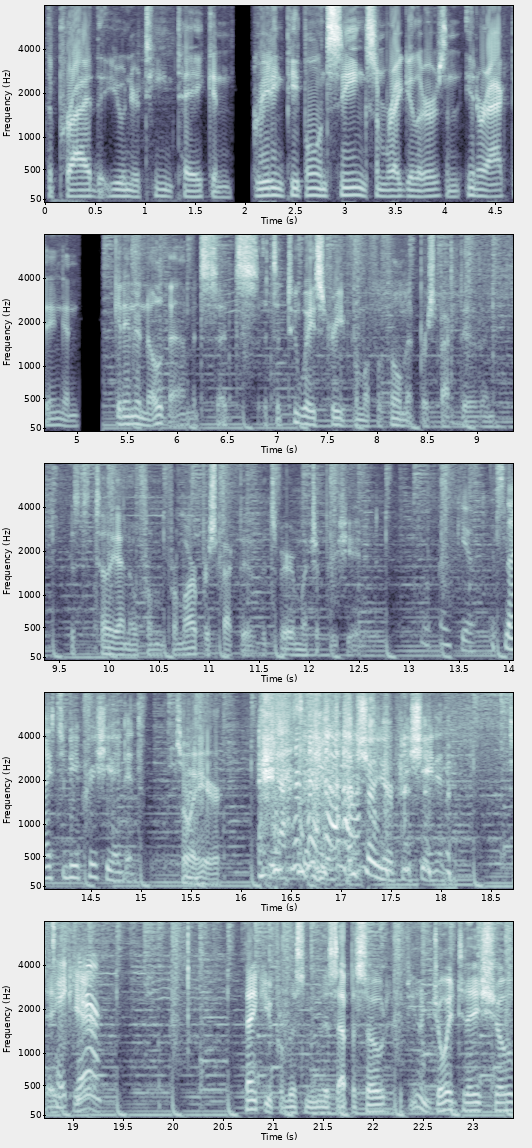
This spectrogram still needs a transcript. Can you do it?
the pride that you and your team take in greeting people and seeing some regulars and interacting and getting to know them. It's it's it's a two way street from a fulfillment perspective. And just to tell you, I know from from our perspective, it's very much appreciated. Well, thank you. It's nice to be appreciated. So I hear. Yeah, I'm sure you're appreciated. Take, Take care. Thank you for listening to this episode. If you enjoyed today's show,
